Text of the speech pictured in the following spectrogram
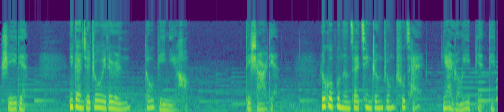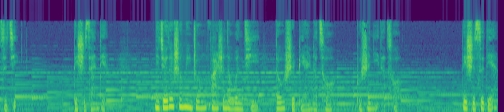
十一点，你感觉周围的人都比你好。第十二点，如果不能在竞争中出彩，你很容易贬低自己。第十三点，你觉得生命中发生的问题都是别人的错，不是你的错。第十四点，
